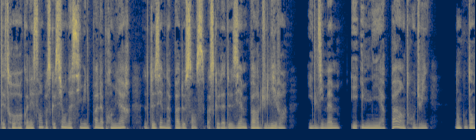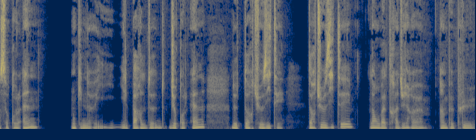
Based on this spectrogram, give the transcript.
d'être reconnaissant parce que si on n'assimile pas la première, la deuxième n'a pas de sens parce que la deuxième parle du livre. Il dit même et il n'y a pas introduit donc dans ce Coran donc il, parle de, du Coran de tortuosité. Tortuosité, là on va le traduire euh, un peu plus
